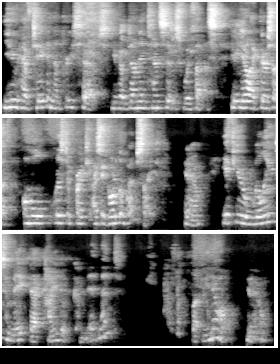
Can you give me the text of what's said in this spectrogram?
you have taken the precepts, you have done intensives with us. You you know, like there's a, whole list of. I said, go to the website, you know, if you're willing to make that kind of commitment, let me know, you know.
